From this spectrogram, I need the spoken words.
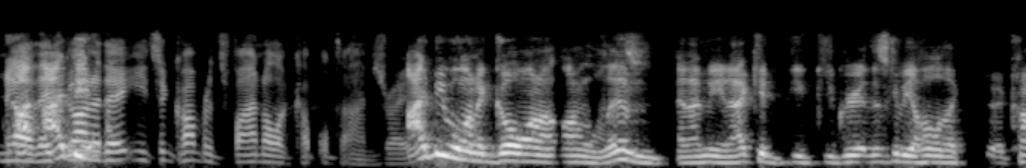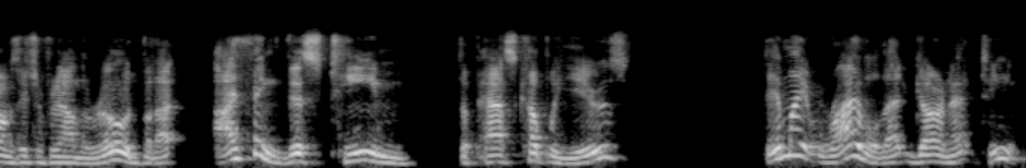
no. They've I'd gone be- to the Eastern Conference Final a couple times, right? I'd be willing to go on a, on a limb, and I mean, I could you could agree. This could be a whole like conversation for down the road, but I I think this team the past couple years, they might rival that Garnett team.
